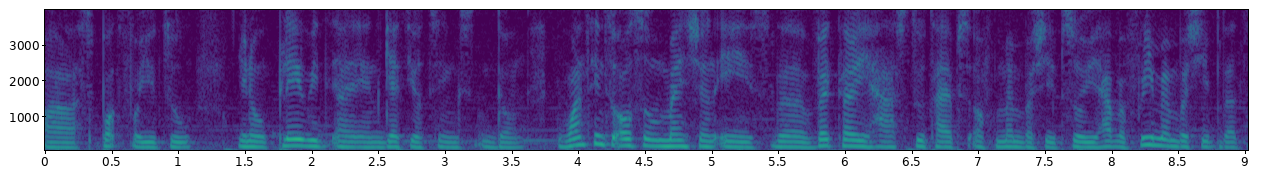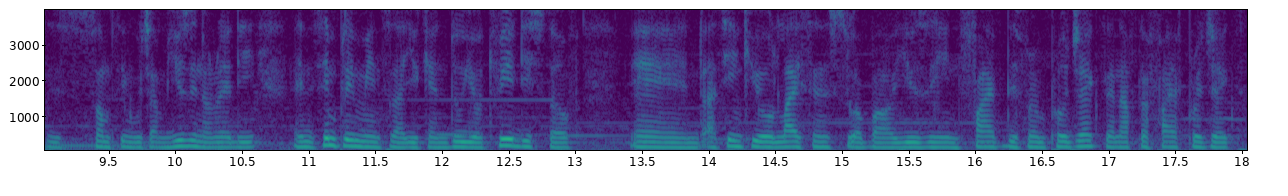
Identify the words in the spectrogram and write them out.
uh, spot for you to you know play with uh, and get your things done. One thing to also mention is the vectary has two types of membership. So you have a free membership that is something which i'm using already and it simply means that you can do your 3d stuff and i think you're licensed to about using five different projects and after five projects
